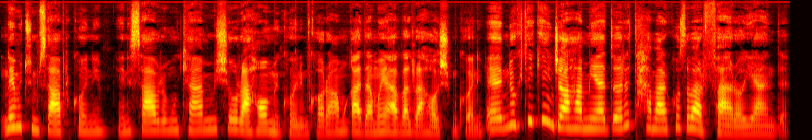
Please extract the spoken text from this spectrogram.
نمی‌تونیم صبر کنیم. یعنی صبرمون کم میشه و رها می‌کنیم. کارو همون قدمای اول رهاش می‌کنیم. نکته که اینجا اهمیت داره تمرکز بر فراینده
